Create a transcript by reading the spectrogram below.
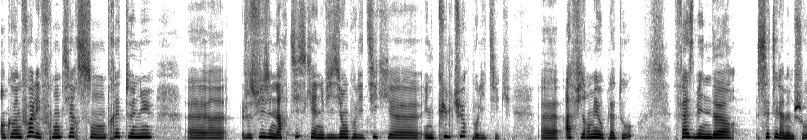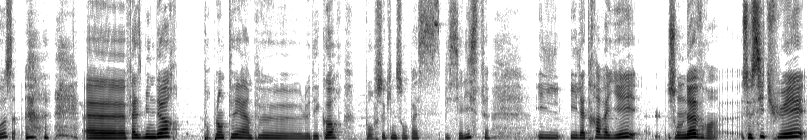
encore une fois, les frontières sont très tenues. Euh, je suis une artiste qui a une vision politique, euh, une culture politique euh, affirmée au plateau. Fassbinder, c'était la même chose. euh, Fassbinder, pour planter un peu le décor, pour ceux qui ne sont pas spécialistes, il, il a travaillé, son œuvre se situait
